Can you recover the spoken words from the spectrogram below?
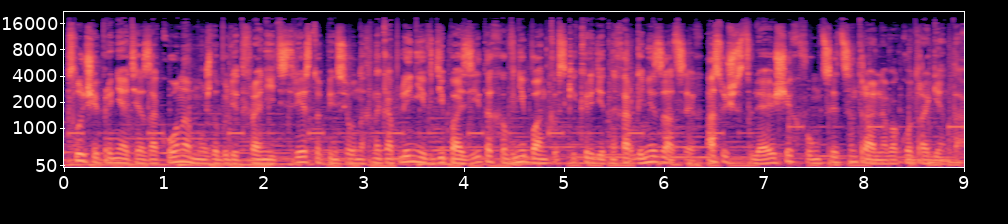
В случае принятия закона можно будет хранить средства пенсионных накоплений в депозитах в небанковских кредитных организациях, осуществляющих функции центрального контрагента.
